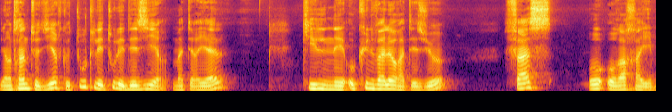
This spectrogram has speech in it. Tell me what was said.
Il est en train de te dire que toutes les, tous les désirs matériels, qu'ils n'aient aucune valeur à tes yeux, face au orachaim,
